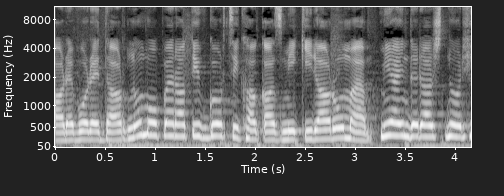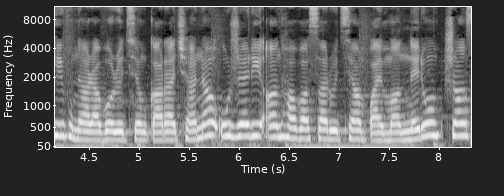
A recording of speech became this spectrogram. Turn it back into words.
կարևոր է դառնում օպերատիվ գործիքակազմի կիրառումը։ Միայն դրա շնորհիվ հնարավորություն կառաջանա կարողանա ուժերի անհավասարության պայմաններում շանս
